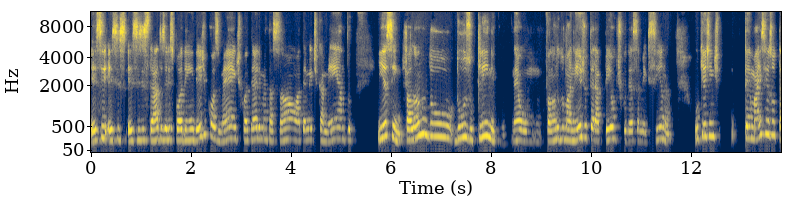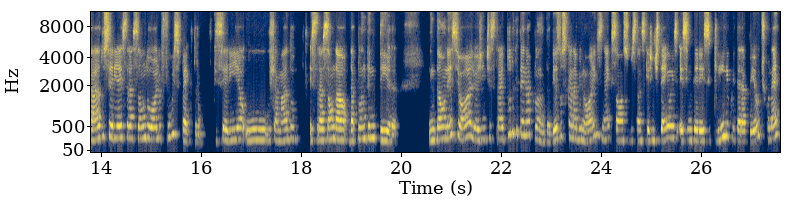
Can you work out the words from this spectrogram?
esse, esses, esses extratos, eles podem ir desde cosmético até alimentação, até medicamento. E, assim, falando do, do uso clínico, né? O, falando do manejo terapêutico dessa medicina, o que a gente tem mais resultado seria a extração do óleo full spectrum, que seria o, o chamado extração da, da planta inteira. Então, nesse óleo, a gente extrai tudo que tem na planta, desde os canabinoides, né, que são as substâncias que a gente tem esse interesse clínico e terapêutico, né,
